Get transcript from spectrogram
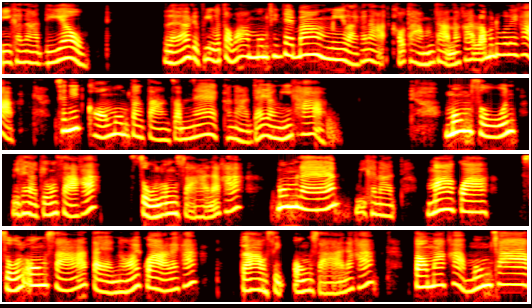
มีขนาดเดียว แล้วเด็กผู้หญิงก็ตอบว่ามุมชนิดใดบ้าง มีหลายขนาด เขาถามคำถามนะคะ เรามาดูกันเลยค่ะ ชนิดของมุมต่างๆจำแนกขนาดได้ดังนี้ค่ะ มุม0มีขนาดกี่องศาคะ0องศานะคะ มุมแหลมมีขนาดมากกว่า0องศาแต่น้อยกว่าอะไรคะ90 องศานะคะ ต่อมาค่ะ มุมฉาก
